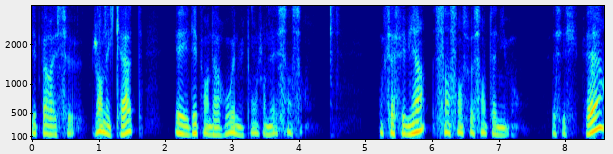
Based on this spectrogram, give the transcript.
Les paresseux, j'en ai 4. Et les pandarous, admettons, j'en ai 500. Donc ça fait bien 560 animaux. Ça, c'est super.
